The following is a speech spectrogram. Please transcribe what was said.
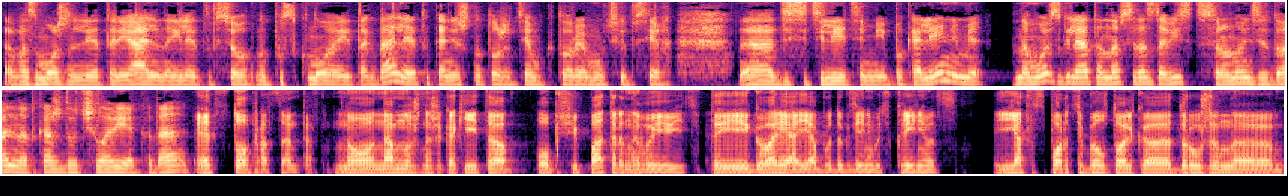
возможно ли это реально или это все вот напускное и так далее, это, конечно, тоже тема, которая мучает всех э, десятилетиями и поколениями. На мой взгляд, она всегда зависит все равно индивидуально от каждого человека, да? Это сто процентов. Но нам нужно же какие-то общие паттерны выявить. Ты говори, а я буду где-нибудь вклиниваться. Я-то в спорте был только дружен э,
